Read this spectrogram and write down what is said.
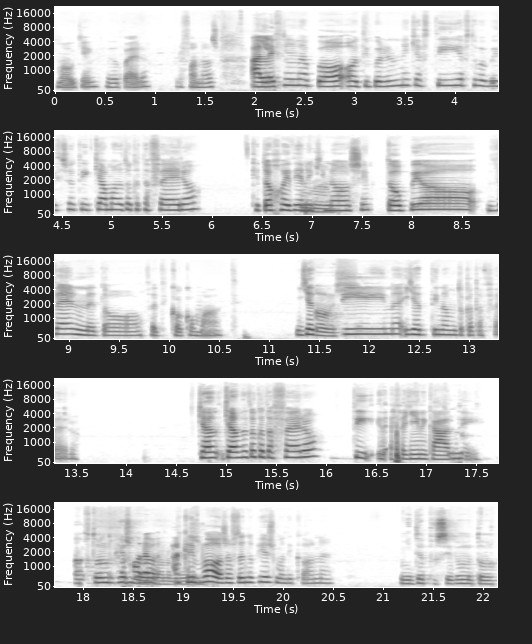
smoking εδώ πέρα, προφανώς. Αλλά ήθελα να πω ότι μπορεί να είναι και αυτή η αυτοπεποίθηση ότι και άμα δεν το καταφέρω και το έχω ήδη Ναι. ανακοινώσει, το οποίο δεν είναι το θετικό κομμάτι. Γιατί, Όχι. είναι, γιατί να μην το καταφέρω. Και αν, και αν δεν το καταφέρω, τι, θα γίνει κάτι. Αυτό είναι το πιο Θα σημαντικό, χορεύω. νομίζω. Ακριβώς, αυτό είναι το πιο σημαντικό, ναι. Γιατί όπως είπαμε, το,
